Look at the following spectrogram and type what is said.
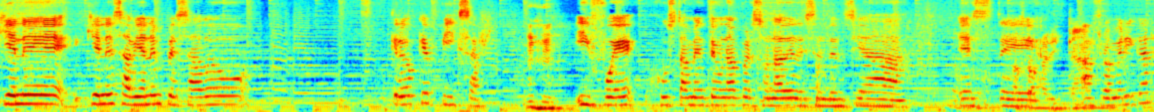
quienes, quienes habían empezado, creo que Pixar, y fue justamente una persona de descendencia este, Afroamericana. afroamericana.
